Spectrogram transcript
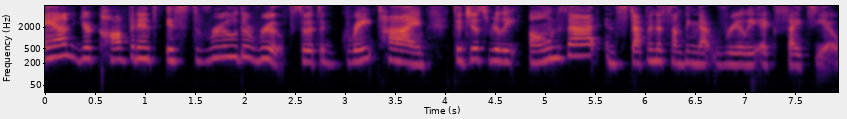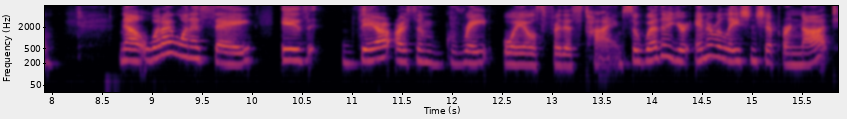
and your confidence is through the roof. So it's a great time to just really own that and step into something that really excites you. Now, what I want to say is there are some great oils for this time. So, whether you're in a relationship or not,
